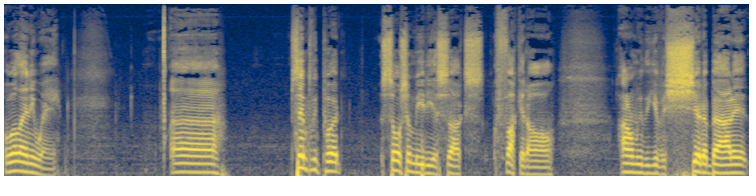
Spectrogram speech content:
Well, anyway, uh, simply put, social media sucks. Fuck it all. I don't really give a shit about it.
